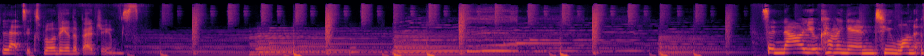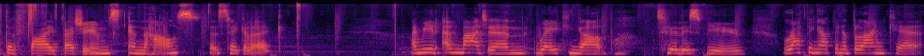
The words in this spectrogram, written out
let's explore the other bedrooms. So now you're coming into one of the five bedrooms in the house. Let's take a look. I mean, imagine waking up to this view, wrapping up in a blanket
